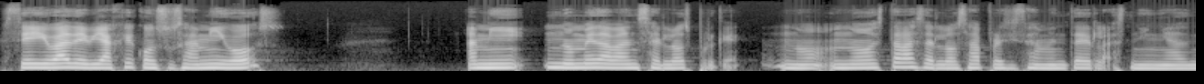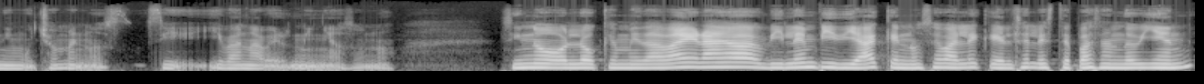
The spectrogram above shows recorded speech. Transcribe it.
se iba de viaje con sus amigos, a mí no me daban celos porque no, no estaba celosa precisamente de las niñas, ni mucho menos si iban a ver niñas o no. Sino lo que me daba era vil envidia, que no se vale que él se le esté pasando bien.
